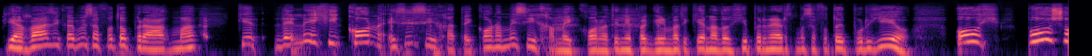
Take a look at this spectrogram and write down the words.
διαβάζει κάποιος αυτό το πράγμα και δεν έχει εικόνα. Εσείς είχατε εικόνα, εμείς είχαμε εικόνα την επαγγελματική αναδοχή πριν έρθουμε σε αυτό το Υπουργείο. Όχι. Πόσο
